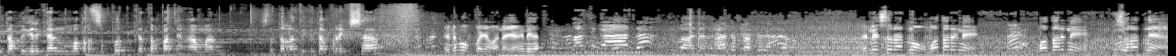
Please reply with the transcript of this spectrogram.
Kita pinggirkan motor tersebut ke tempat yang aman. Setelah itu kita periksa, Ini mau punya mana? Yang ini kan? ada. Ada plastik. Ini suratmu, motor ini. Motor ini, suratnya.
